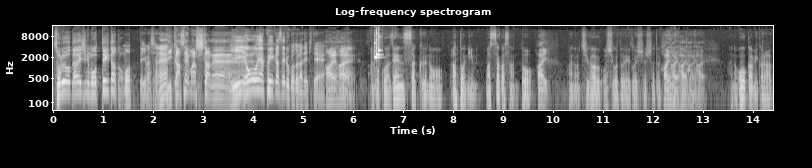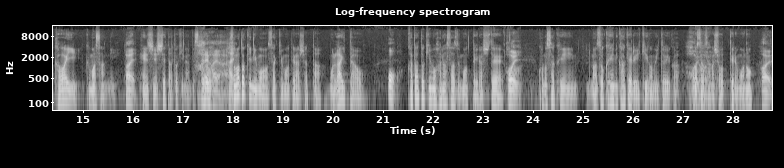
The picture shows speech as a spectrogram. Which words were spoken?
それを大事に持っていたと。持っていましたね。活。かせましたね。いいようやく活かせることができて。はいはい。僕は前作の後に松坂さんとはい。あの違うお仕事でご一緒した時にはいはいはいはいはい。あの狼から可愛いクマさんにはい。変身してた時なんですけどはいはいはいはい。その時にもさっき持ってらっしゃったもうライターをお。片時も離さず持っていらしてはい。この作品、まあ、続編にかける意気込みというかはい。松坂さんが背負ってるものはい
